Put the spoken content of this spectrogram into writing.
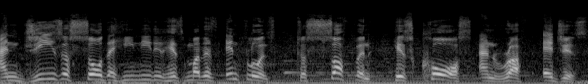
and Jesus saw that he needed his mother's influence to soften his coarse and rough edges.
